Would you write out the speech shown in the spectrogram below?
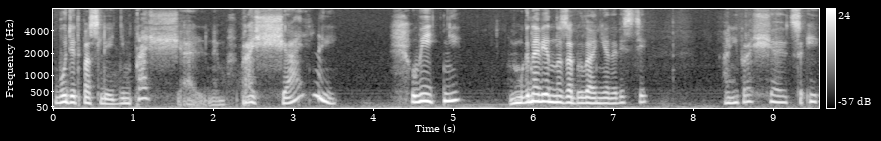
будет последним, прощальным». «Прощальный?» Уитни мгновенно забыла о ненависти. Они прощаются и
